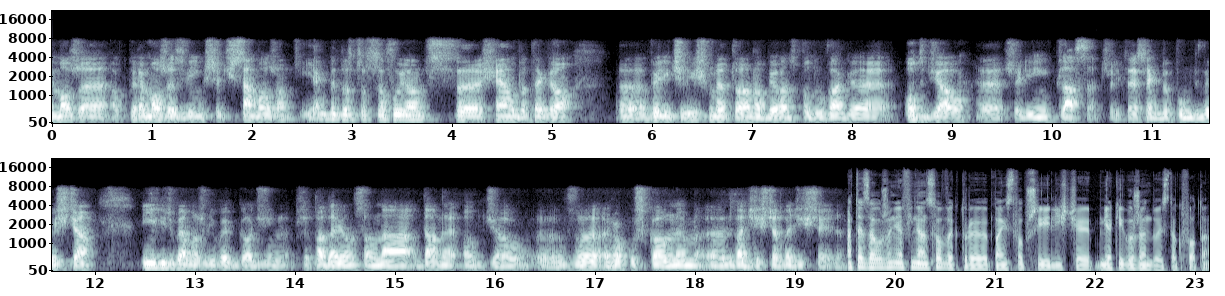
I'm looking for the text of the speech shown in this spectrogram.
może, o które może zwiększyć samorząd i jakby dostosowując się do tego, E, wyliczyliśmy to, no, biorąc pod uwagę oddział, e, czyli klasę, czyli to jest jakby punkt wyjścia i liczbę możliwych godzin przypadającą na dany oddział e, w roku szkolnym 2021. A te założenia finansowe, które Państwo przyjęliście, jakiego rzędu jest to kwota?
